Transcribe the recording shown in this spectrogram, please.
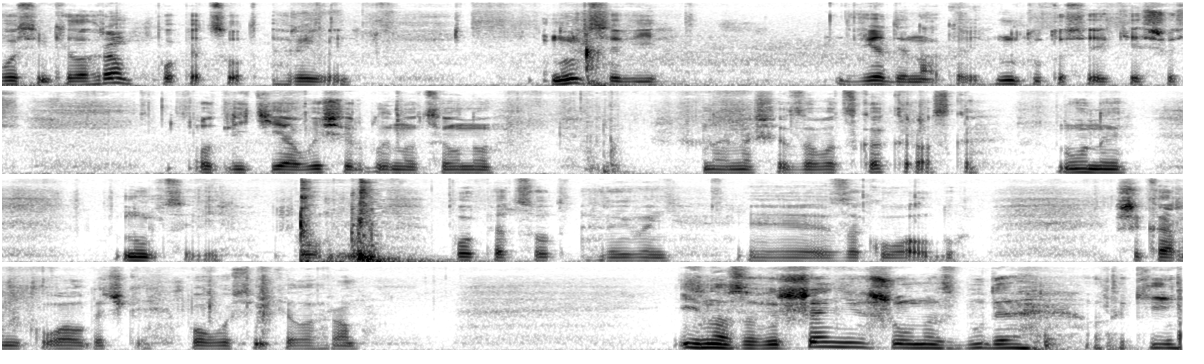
8 кг по 500 гривень. Нульцеві. Дві одинакові. Ну тут ось якесь щось від ліття вищерблено. Це воно, мабуть, ще заводська краска. Ну вони нульцеві. По, по 500 гривень е, за кувалду. Шикарні кувалдочки по 8 кг. І на завершення, що у нас буде отакі,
